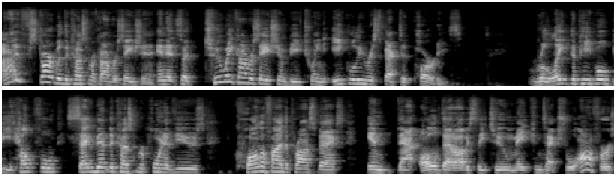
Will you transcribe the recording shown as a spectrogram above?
I start with the customer conversation, and it's a two way conversation between equally respected parties. Relate to people, be helpful, segment the customer point of views, qualify the prospects, and that all of that obviously to make contextual offers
